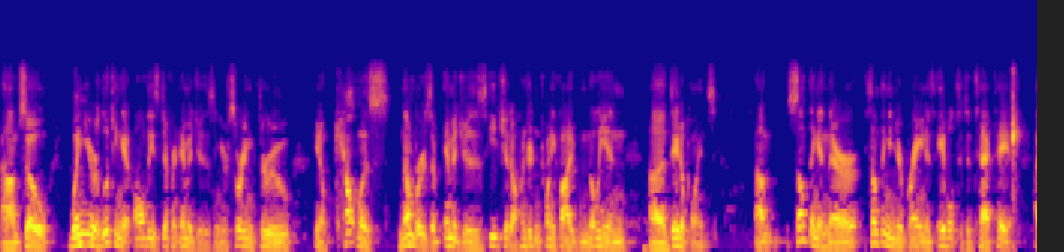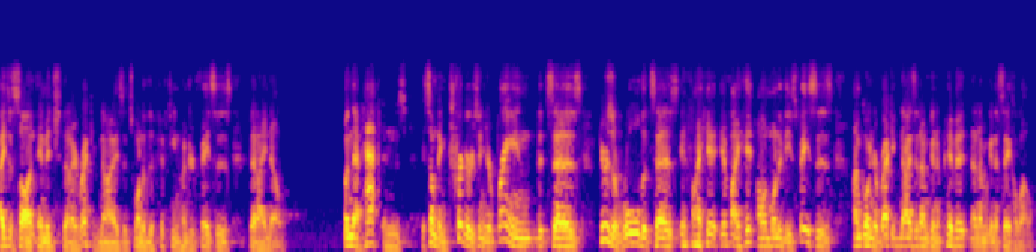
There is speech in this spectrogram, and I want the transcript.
Um, so when you're looking at all these different images and you're sorting through, you know, countless numbers of images, each at 125 million uh, data points, um, something in there, something in your brain is able to detect, hey, I just saw an image that I recognize. It's one of the 1,500 faces that I know. When that happens, something triggers in your brain that says, here's a rule that says if I hit if I hit on one of these faces, I'm going to recognize it, I'm going to pivot, and I'm going to say hello.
